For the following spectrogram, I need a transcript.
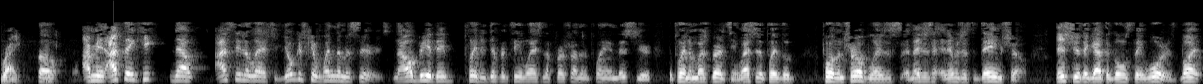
Right. So, I mean, I think he, now, I've seen it last year. Jokic can win them a series. Now, albeit they played a different team last in the first round than they're playing this year. They're playing a much better team. Last year they played the Portland Trailblazers and they just, and it was just a Dame show. This year they got the Golden State Warriors, but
